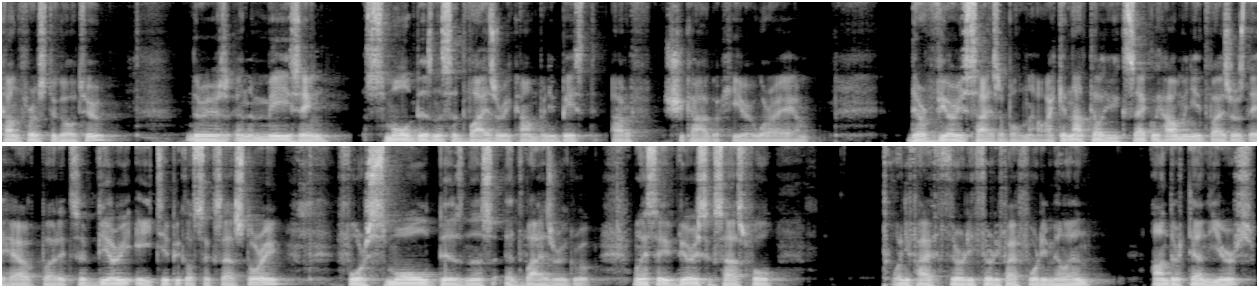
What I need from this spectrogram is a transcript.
conference to go to. There is an amazing small business advisory company based out of Chicago, here where I am. They're very sizable now. I cannot tell you exactly how many advisors they have, but it's a very atypical success story for small business advisory group. When I say very successful, 25, 30, 35, 40 million under 10 years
